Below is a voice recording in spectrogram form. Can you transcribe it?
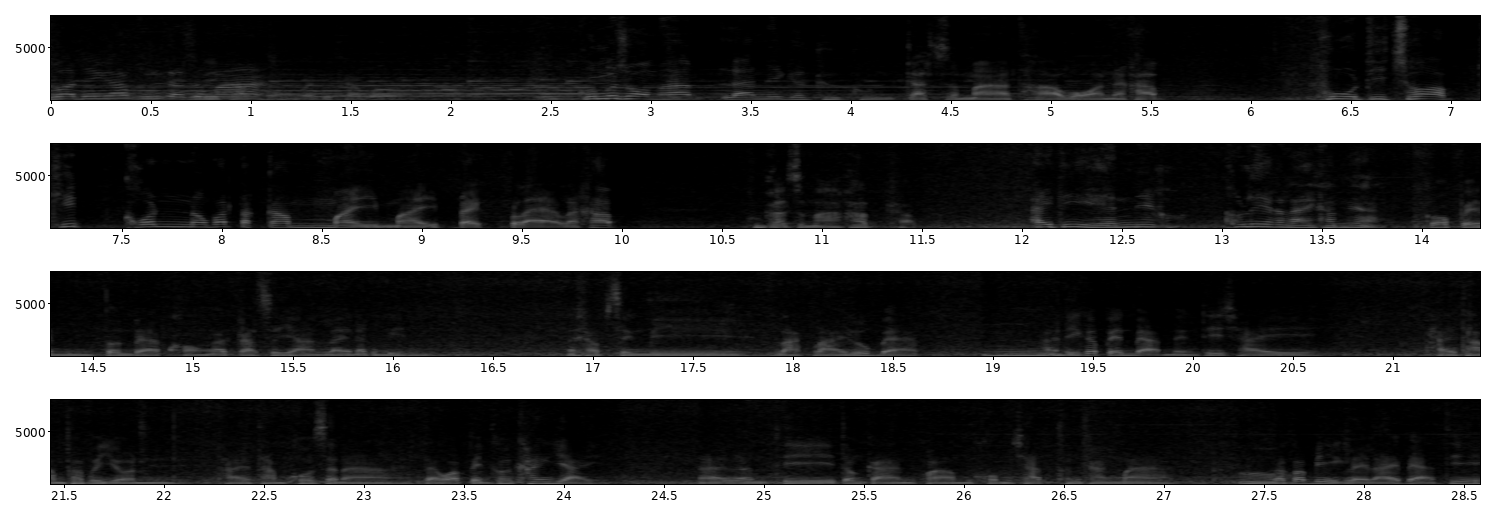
สวัสดีครับคุณกัสมาสวัสดีครับผมคุณผู้ชมครับ และนี่ก็คือคุณกัสมาถาวรนะครับ ผู้ที่ชอบคิดค้นนวัตกรรมใหม่ๆ แปลกๆนะครับ คุณกัสมาครับครับ ไอ้ที่เห็นเนี่ยเขาเรียกอะไรครับเนี่ย ก็เป็นต้นแบบของอากาศยานไร้นักบินนะครับ ซึ่งมีหลากหลายรูปแบบ อันนี้ก็เป็นแบบหนึ่งที่ใช้ถ่ายทำภาพยนตร์ ถ่ายทำโฆษณา แต่ว่าเป็นค่อนข้างใหญ่นะที่ต้องการความคมชัดค่อนข้างมากอ๋อแล้วก็มีอีกหลาย ๆ แบบที่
